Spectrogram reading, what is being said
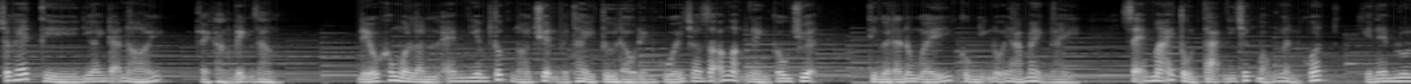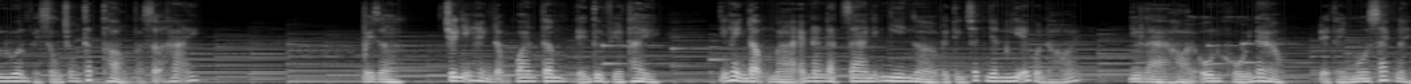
Trước hết thì như anh đã nói, phải khẳng định rằng, nếu không một lần em nghiêm túc nói chuyện với thầy từ đầu đến cuối cho rõ ngọn ngành câu chuyện, thì người đàn ông ấy cùng những nỗi ám ảnh này sẽ mãi tồn tại như chiếc bóng lẩn khuất, khiến em luôn luôn phải sống trong thấp thỏm và sợ hãi bây giờ trước những hành động quan tâm đến từ phía thầy những hành động mà em đang đặt ra những nghi ngờ về tính chất nhân nghĩa của nó ấy, như là hỏi ôn khối nào để thầy mua sách này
